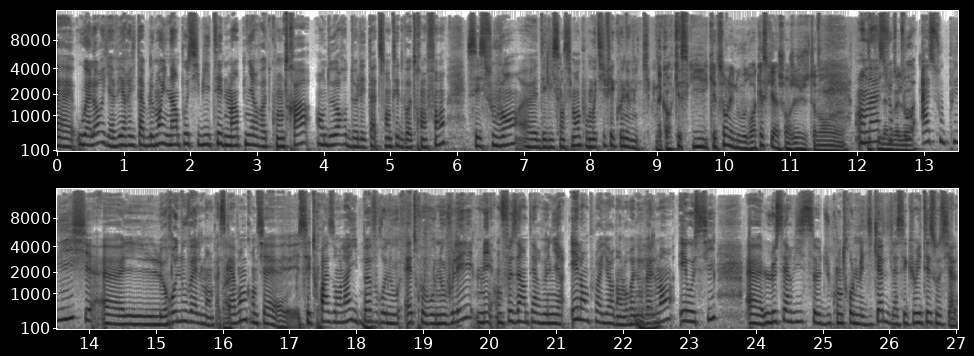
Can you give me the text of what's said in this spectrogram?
Euh, ou alors il y a véritablement une impossibilité de maintenir votre contrat en dehors de l'état de santé de votre enfant. C'est souvent euh, des licenciements pour motif économique. D'accord. Qu'est-ce qui, quels sont les nouveaux droits? Qu'est-ce qui a changé justement euh, On a surtout assoupli euh, le renouvellement parce Ouais. qu'avant, quand il y a ces trois ans-là, ils peuvent renou- être renouvelés, mais on faisait intervenir et l'employeur dans le renouvellement Mhm. et aussi euh, le service du contrôle médical de la sécurité sociale.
